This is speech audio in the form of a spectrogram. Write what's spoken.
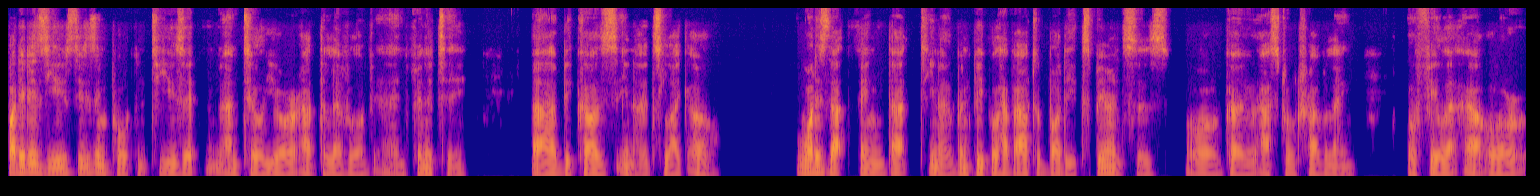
but it is used it is important to use it until you're at the level of infinity uh, because you know it's like oh what is that thing that you know when people have out of body experiences or go astral traveling or feel uh, or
